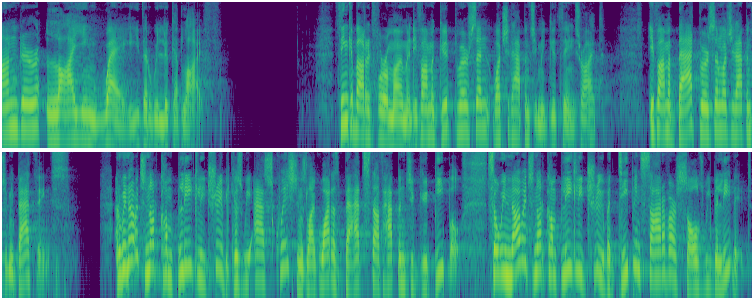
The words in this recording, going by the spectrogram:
underlying way that we look at life. Think about it for a moment. If I'm a good person, what should happen to me? Good things, right? If I'm a bad person, what should happen to me? Bad things. And we know it's not completely true because we ask questions like, why does bad stuff happen to good people? So we know it's not completely true, but deep inside of our souls, we believe it.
